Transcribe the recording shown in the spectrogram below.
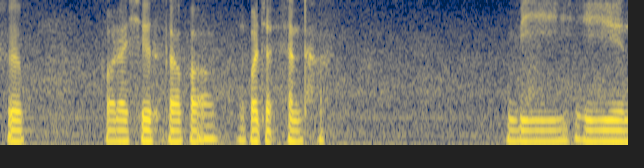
คือพอได้ชื่อเสร็จแล้วก็ผมก็จะ enter B E N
